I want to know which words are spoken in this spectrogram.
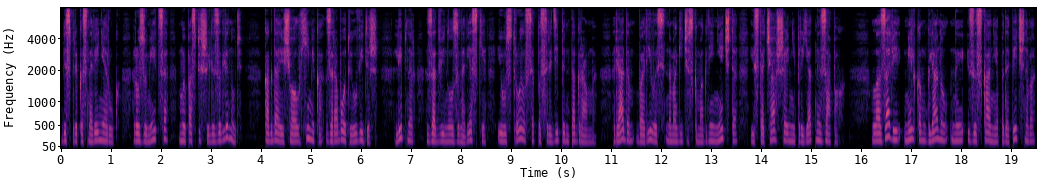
без прикосновения рук. Разумеется, мы поспешили заглянуть. Когда еще алхимика за работой увидишь? Липнер задвинул занавески и устроился посреди пентаграммы. Рядом варилось на магическом огне нечто, источавшее неприятный запах. Лазавель мельком глянул на изыскание подопечного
